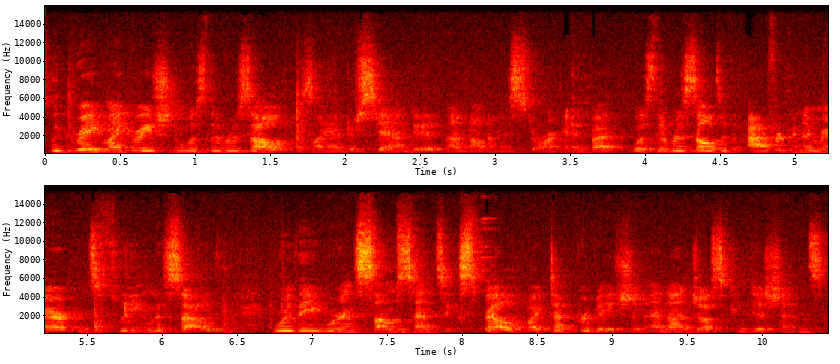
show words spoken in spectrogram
So the Great Migration was the result, as I understand it, I'm not a historian, but was the result of African Americans fleeing the South, where they were in some sense expelled by deprivation and unjust conditions.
